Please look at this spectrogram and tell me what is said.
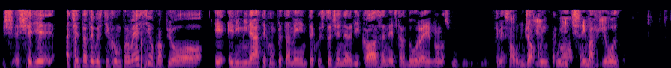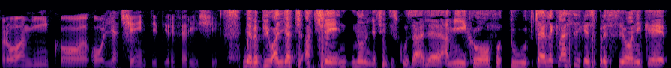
Sc- sceglie- accettate questi compromessi o proprio eliminate completamente questo genere di cose nel tradurre, non lo so, che ne so, un gioco in cui ci sono i mafiosi? Pro amico o gli accenti ti riferisci? Beh, più agli acc- accenti, non agli accenti, scusa, amico, fottuto, cioè le classiche espressioni che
